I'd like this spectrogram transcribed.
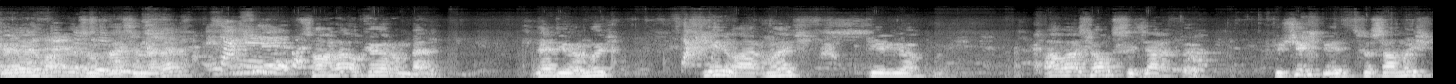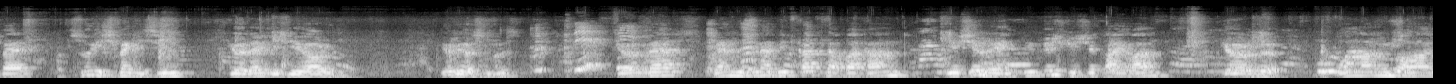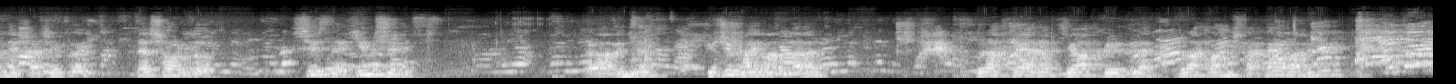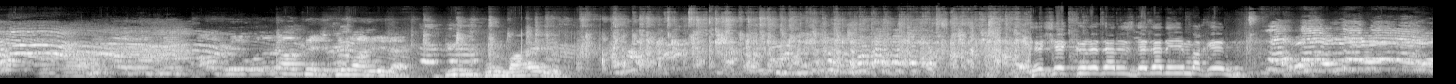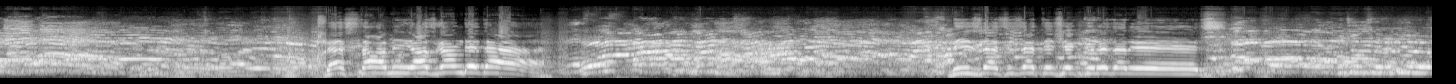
Şöyle bakıyorsunuz resimlere. Sonra okuyorum ben. Ne diyormuş? Bir varmış, bir yokmuş. Hava çok sıcaktı. Küçük bir susamış ve su içmek için göle gidiyordu. Görüyorsunuz. Gölde kendisine dikkatle bakan yeşil renkli üç küçük hayvan gördü. Onların bu haline şaşırdı ve sordu. Siz de kimsiniz? Devam edeceğiz. Küçük hayvanlar bıraklayarak cevap verdiler. Bıraklamışlar. Ne olabilir? Aferin ona bir alkış kurbaniyeler. Bir kurbağayı. Teşekkür ederiz dede deyin bakayım. Bestami Yazgan Dede. Biz de size teşekkür ederiz. Hocam sebebi yere.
